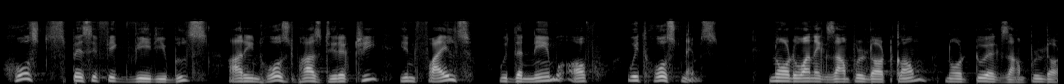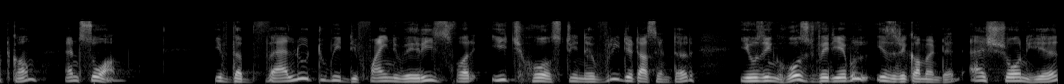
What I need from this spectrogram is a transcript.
Host specific variables are in host vars directory in files with the name of with host names node1example.com, node2example.com, and so on. If the value to be defined varies for each host in every data center, using host variable is recommended. As shown here,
